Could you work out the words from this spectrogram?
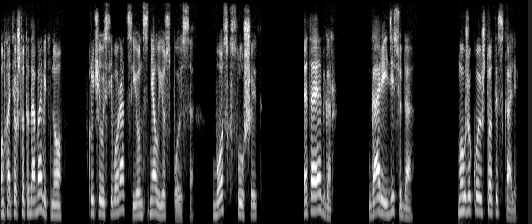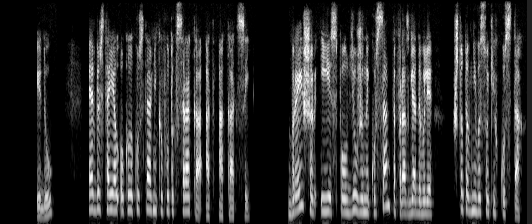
Он хотел что-то добавить, но включилась его рация, и он снял ее с пояса. Боск слушает. «Это Эдгар. Гарри, иди сюда. Мы уже кое-что отыскали». «Иду». Эдгар стоял около кустарника футов сорока от акаций. Брейшер и с полдюжины курсантов разглядывали что-то в невысоких кустах.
